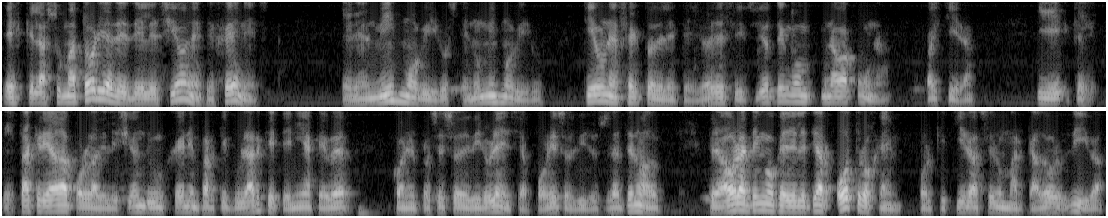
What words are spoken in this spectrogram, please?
es que la sumatoria de, lesiones de genes en el mismo virus, en un mismo virus, tiene un efecto deleterio. Es decir, si yo tengo una vacuna, cualquiera, y que está creada por la delesión de un gen en particular que tenía que ver con el proceso de virulencia, por eso el virus es atenuado, pero ahora tengo que deletear otro gen porque quiero hacer un marcador DIVA,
